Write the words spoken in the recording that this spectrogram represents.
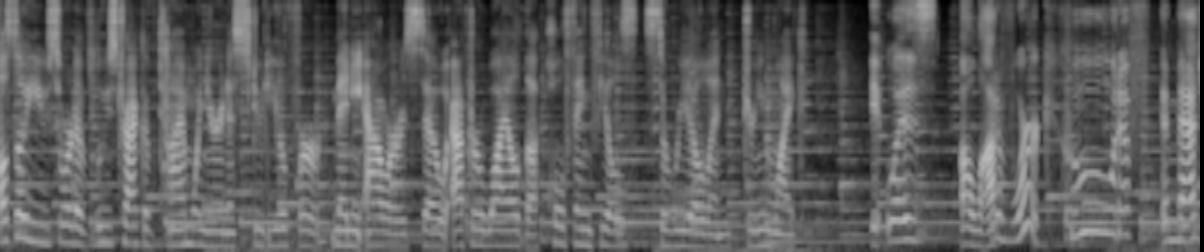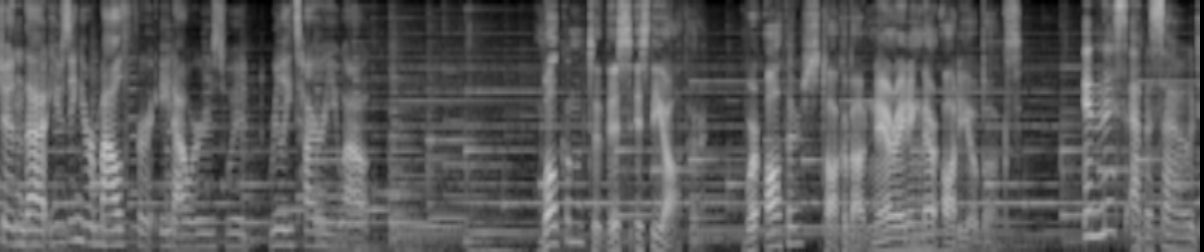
Also, you sort of lose track of time when you're in a studio for many hours, so after a while, the whole thing feels surreal and dreamlike. It was a lot of work. Who would have imagined that using your mouth for eight hours would really tire you out? Welcome to This is the Author, where authors talk about narrating their audiobooks. In this episode,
